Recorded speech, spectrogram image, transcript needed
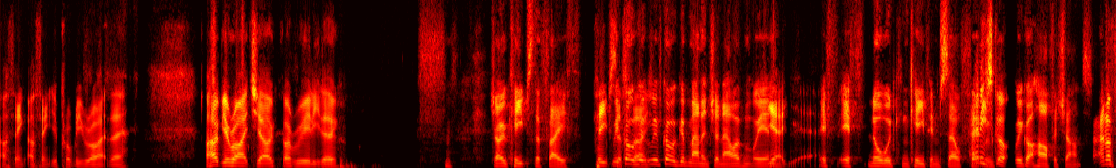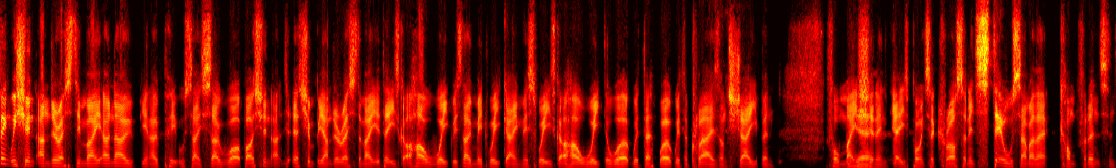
I think I think you're probably right there. I hope you're right, Joe. I really do. Joe keeps the faith. Keeps We've got faith. we've got a good manager now, haven't we? And Yeah, yeah. If if Norwood can keep himself fit, And he's we've, got- we've got half a chance. And I think we shouldn't underestimate. I know, you know, people say so what, but I shouldn't. It shouldn't be underestimated that he's got a whole week. There's no midweek game this week. He's got a whole week to work with the work with the players on shape and formation and get his points across and instill some of that confidence and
